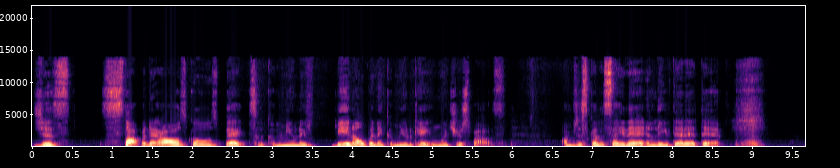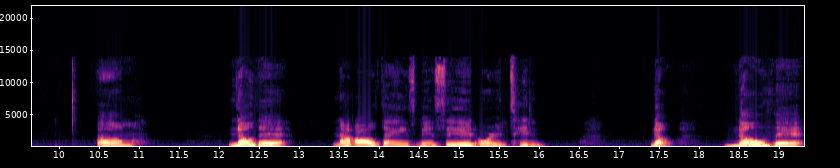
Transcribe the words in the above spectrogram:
Just stopping that all goes back to community being open and communicating with your spouse. I'm just to say that and leave that at that. Um know that not all things being said or intend no. Know that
